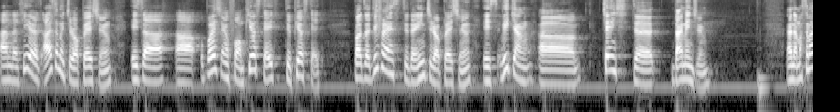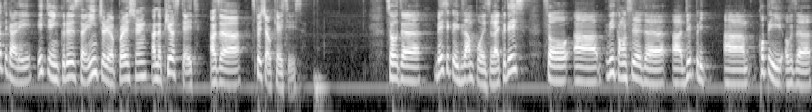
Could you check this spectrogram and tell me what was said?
And here, the isometry operation is an operation from pure state to pure state. But the difference to the unitary operation is we can uh, change the dimension. And mathematically, it includes the unitary operation and the pure state as a special cases. So the basic example is like this. So uh, we consider the uh, duplicate um, copy of the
